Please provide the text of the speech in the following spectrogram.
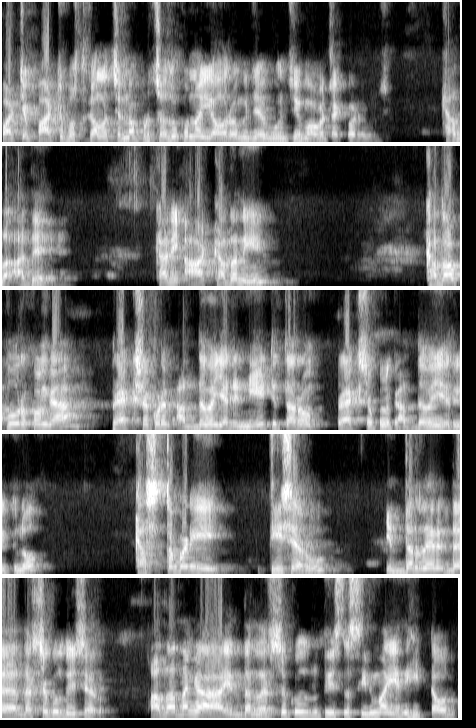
పాఠ్య పాఠ్యపుస్తకాల్లో చిన్నప్పుడు చదువుకున్న ఈ ఔరంగజేబు గురించి మొఘల్ చక్రవర్తి గురించి. కథ అదే. కానీ ఆ కథని కథాపూర్వకంగా ప్రేక్షకుడికి అర్థమయ్యే నేటి తరం ప్రేక్షకులకు అర్థమయ్యే రీతిలో కష్టపడి తీశారు. ఇద్దరు దర్- దర్శకులు తీశారు. సాధారణంగా ఇద్దరు దర్శకులు తీసిన సినిమా ఏది హిట్ అవ్వదు.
